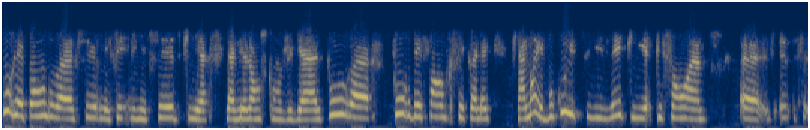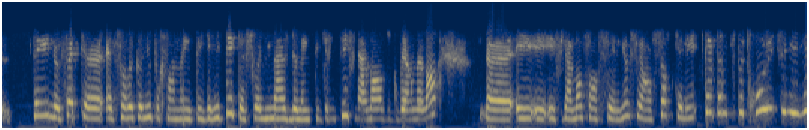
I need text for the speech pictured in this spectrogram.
pour répondre euh, sur les féminicides puis euh, la violence conjugale, pour pour défendre ses collègues. Finalement, elle est beaucoup utilisée puis puis son le fait qu'elle soit reconnue pour son intégrité, qu'elle soit l'image de l'intégrité finalement du gouvernement. Euh, et, et, finalement son sérieux fait en sorte qu'elle est peut-être un petit peu trop utilisée,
